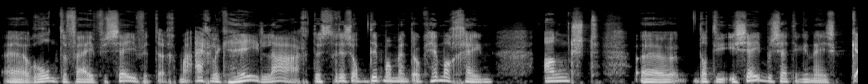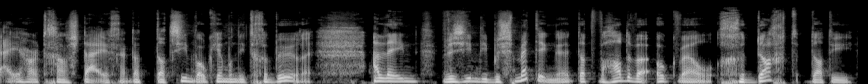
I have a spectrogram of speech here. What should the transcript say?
eh, rond de 75, maar eigenlijk heel laag. Dus er is op dit moment ook helemaal geen angst eh, dat die IC-bezettingen ineens keihard gaan stijgen. Dat, dat zien we ook helemaal niet gebeuren. Alleen we zien die besmettingen, dat hadden we ook wel gedacht dat die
